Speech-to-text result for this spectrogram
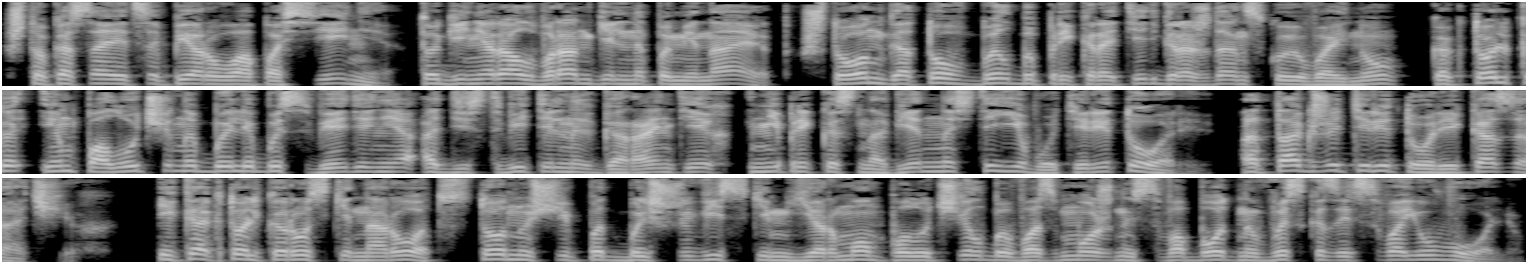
Что касается первого опасения, то генерал Врангель напоминает, что он готов был бы прекратить гражданскую войну, как только им получены были бы сведения о действительных гарантиях неприкосновенности его территории, а также территории казачьих. И как только русский народ, стонущий под большевистским ермом, получил бы возможность свободно высказать свою волю,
